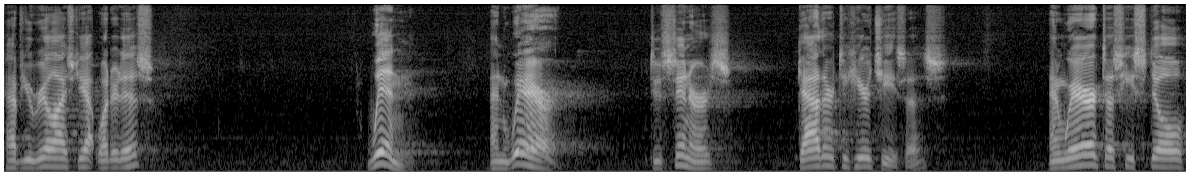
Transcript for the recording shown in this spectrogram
Have you realized yet what it is? When and where do sinners gather to hear Jesus? And where does he still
